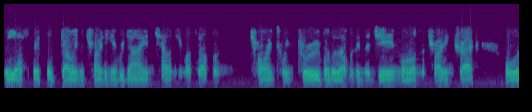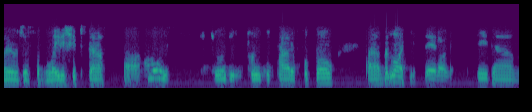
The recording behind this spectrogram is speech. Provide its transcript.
the aspect of going to training every day and challenging myself and trying to improve, whether that was in the gym or on the training track, or there was just some leadership stuff. Uh, I always enjoyed the improvement part of football. Um, but like you said, I did um,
